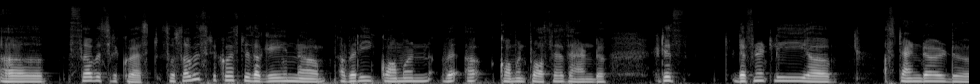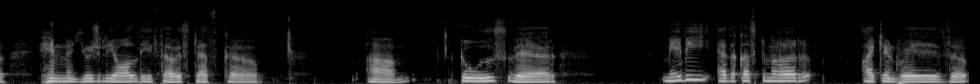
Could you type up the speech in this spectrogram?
uh, service request. So service request is again uh, a very common uh, common process, and uh, it is definitely uh, a standard in usually all the service desk um, tools where maybe as a customer I can raise an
